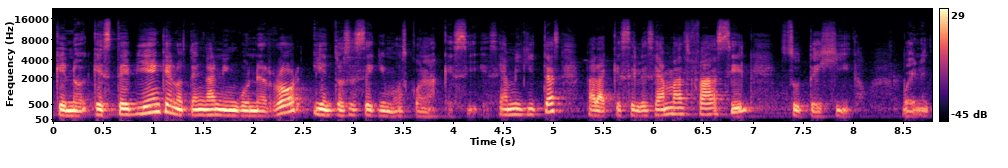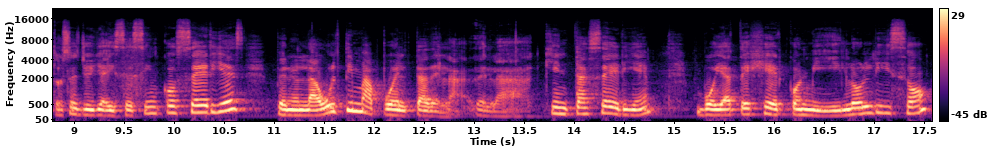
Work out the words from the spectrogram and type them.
que, no, que esté bien, que no tenga ningún error y entonces seguimos con la que sigue. ¿Sí, amiguitas? Para que se les sea más fácil su tejido. Bueno, entonces yo ya hice cinco series, pero en la última vuelta de la, de la quinta serie voy a tejer con mi hilo liso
